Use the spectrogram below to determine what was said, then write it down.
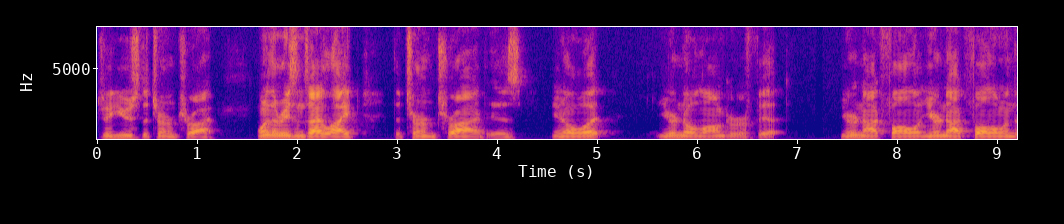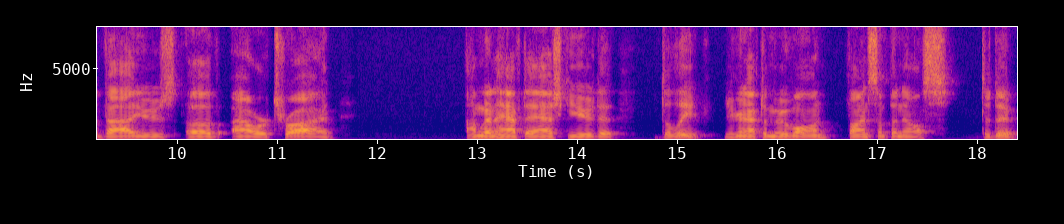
to use the term tribe one of the reasons i like the term tribe is you know what you're no longer a fit you're not following you're not following the values of our tribe i'm going to have to ask you to to leave you're going to have to move on find something else to do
